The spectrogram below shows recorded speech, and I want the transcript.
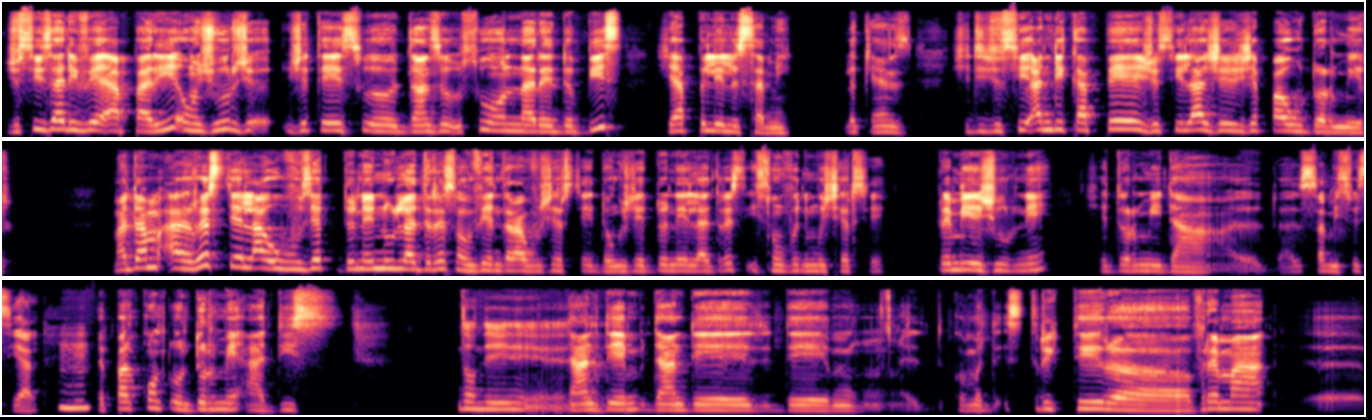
Je suis arrivée à Paris. Un jour, j'étais sous, sous un arrêt de bus. J'ai appelé le SAMI, le 15. J'ai dit, je suis handicapée, je suis là, je n'ai pas où dormir. Madame, euh, restez là où vous êtes, donnez-nous l'adresse, on viendra vous chercher. Donc j'ai donné l'adresse, ils sont venus me chercher. Première journée, j'ai dormi dans, euh, dans le SAMI social. Mhm. Mais par contre, on dormait à 10 Dans des. dans des, dans des, des, hum, comment dire, structures euh, vraiment euh,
